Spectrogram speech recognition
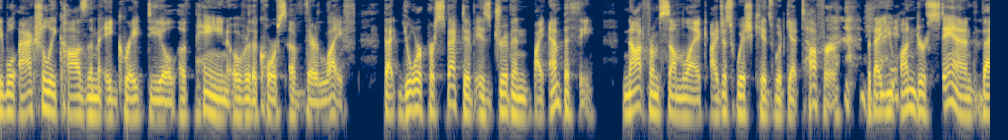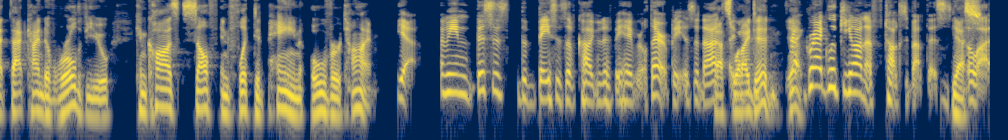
it will actually cause them a great deal of pain over the course of their life. That your perspective is driven by empathy, not from some like, I just wish kids would get tougher, but that you understand that that kind of worldview can cause self inflicted pain over time. Yeah. I mean, this is the basis of cognitive behavioral therapy, is it not? That's what I did. Yeah. Greg Lukianoff talks about this yes. a lot,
